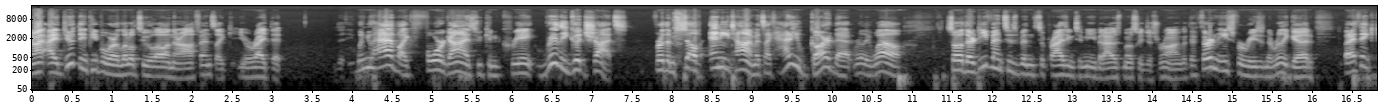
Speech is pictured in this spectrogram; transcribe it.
you know, I, I, do think people were a little too low on their offense. Like you're right that when you have like four guys who can create really good shots for themselves anytime, it's like how do you guard that really well? So their defense has been surprising to me, but I was mostly just wrong. But they're third and East for a reason. They're really good. But I think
